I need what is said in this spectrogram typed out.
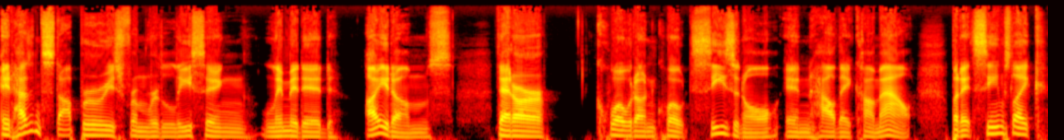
it hasn't stopped breweries from releasing limited items that are quote unquote seasonal in how they come out. But it seems like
